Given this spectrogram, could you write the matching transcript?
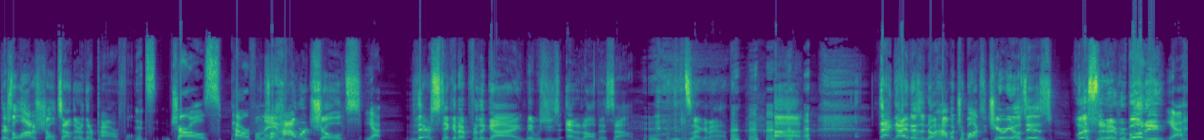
There's a lot of Schultz out there that are powerful. It's Charles, powerful name. So Howard Schultz, yeah. They're sticking up for the guy. Maybe we should just edit all this out. it's not going to happen. Uh, that guy doesn't know how much a box of Cheerios is. Listen, everybody, Yeah.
